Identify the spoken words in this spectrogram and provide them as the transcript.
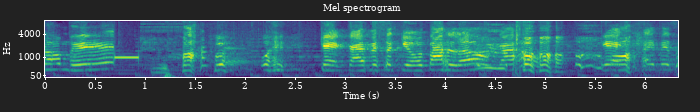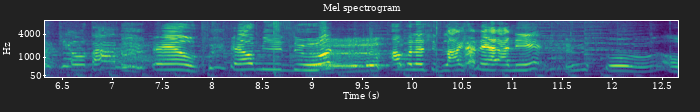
ยอมแพ้โอ้ยแกะกลายเป็น skeleton แล้วก้าวแกะกลายเป็น skeleton เฮลเฮลมีเดือดเอาไปเลย10ล้านคะแนนอันนี้ โอ้โอ้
